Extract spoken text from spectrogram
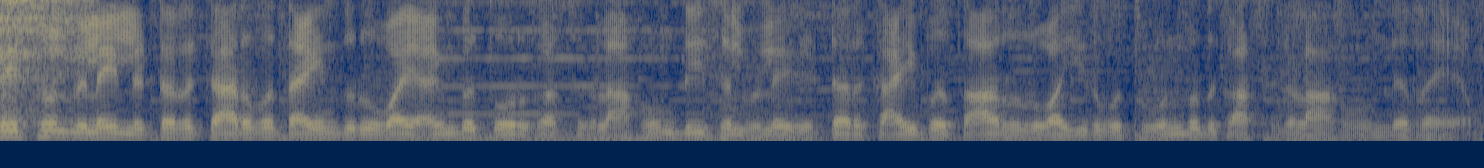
பெட்ரோல் விலை லிட்டருக்கு அறுபத்தி ஐந்து ரூபாய் ஐம்பத்தோரு காசுகளாகவும் டீசல் விலை லிட்டருக்கு ஐம்பத்தி ஆறு ரூபாய் இருபத்தி ஒன்பது காசுகளாகவும் நிர்ணயம்.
